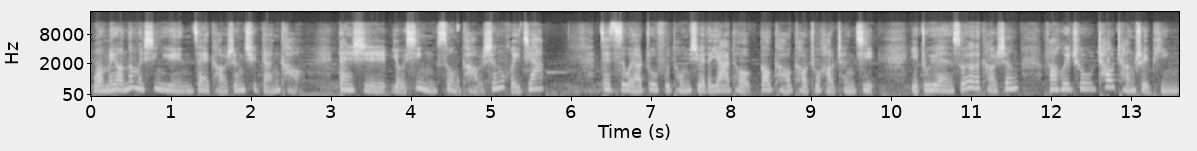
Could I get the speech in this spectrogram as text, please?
我没有那么幸运在考生去赶考，但是有幸送考生回家。在此，我要祝福同学的丫头高考考出好成绩，也祝愿所有的考生发挥出超常水平。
